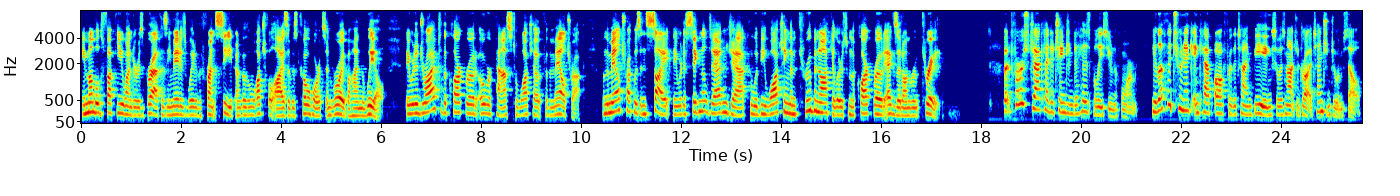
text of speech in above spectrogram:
He mumbled fuck you under his breath as he made his way to the front seat under the watchful eyes of his cohorts and Roy behind the wheel. They were to drive to the Clark Road overpass to watch out for the mail truck. When the mail truck was in sight, they were to signal Dad and Jack, who would be watching them through binoculars from the Clark Road exit on Route 3. But first, Jack had to change into his police uniform. He left the tunic and cap off for the time being so as not to draw attention to himself.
